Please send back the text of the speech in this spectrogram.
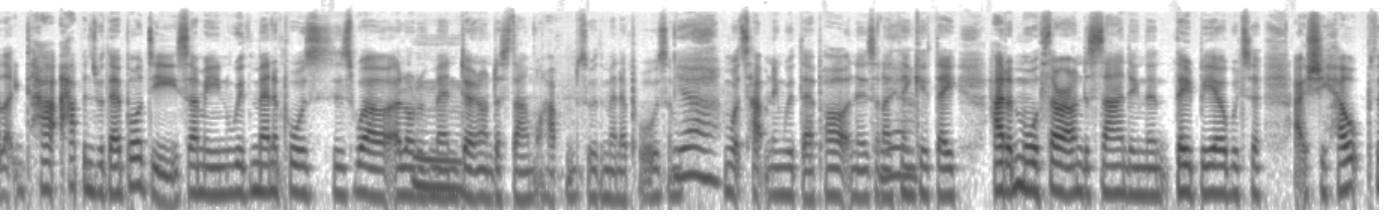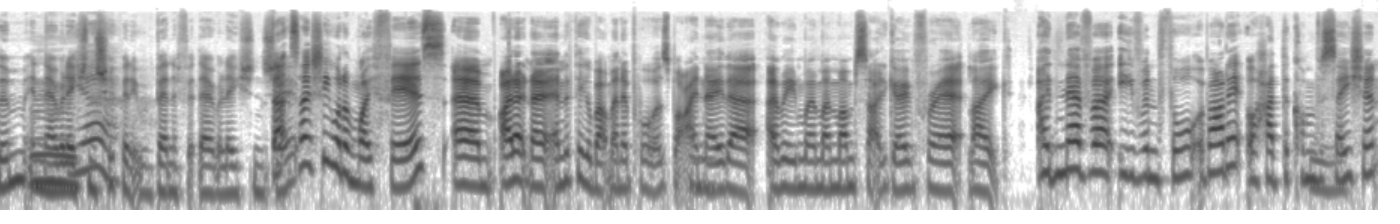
like ha- happens with their bodies. I mean, with menopause as well, a lot of men don't understand what happens with menopause and, Yeah. and what's happening with their partners. And I think if they had a more thorough understanding, then they'd be able to actually help them in their relationship, and it would benefit their relationship. That's actually one of my fears. Um, I don't know anything about menopause, but I Mm. know that. I mean, when my mum started going for it, like I'd never even thought about it or had Mm. the conversation,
